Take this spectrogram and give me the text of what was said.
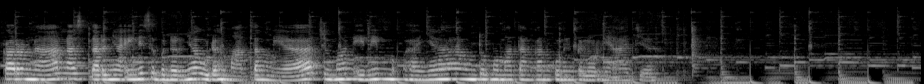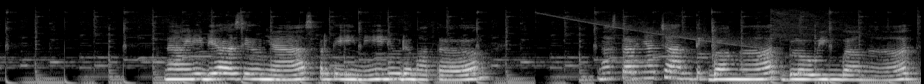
Karena nastarnya ini sebenarnya udah matang ya, cuman ini hanya untuk mematangkan kuning telurnya aja. Nah ini dia hasilnya, seperti ini, ini udah mateng. Nastarnya cantik banget, glowing banget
